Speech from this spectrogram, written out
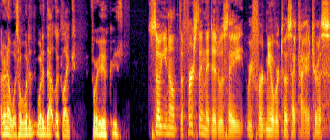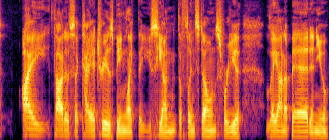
I don't know. So, what did, what did that look like for you, Keith? So, you know, the first thing they did was they referred me over to a psychiatrist. I thought of psychiatry as being like that you see on the Flintstones, where you lay on a bed and you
